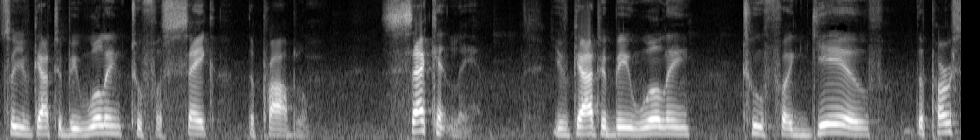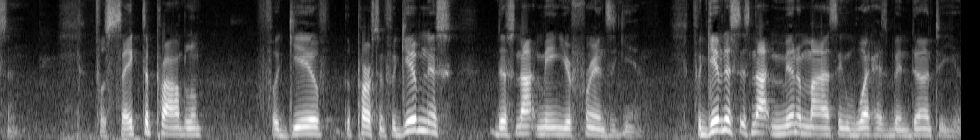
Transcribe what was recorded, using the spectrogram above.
So you've got to be willing to forsake the problem. Secondly, you've got to be willing to forgive the person. Forsake the problem, forgive the person. Forgiveness does not mean you're friends again. Forgiveness is not minimizing what has been done to you.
